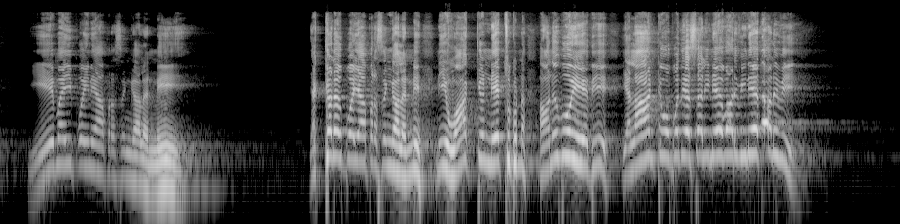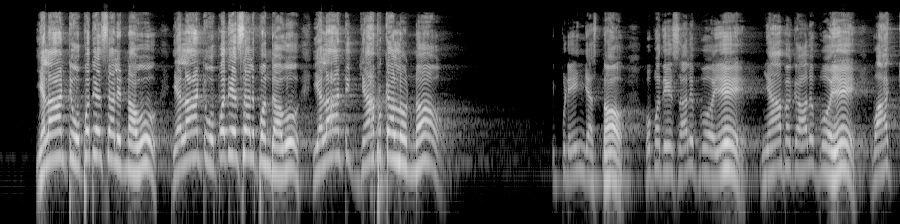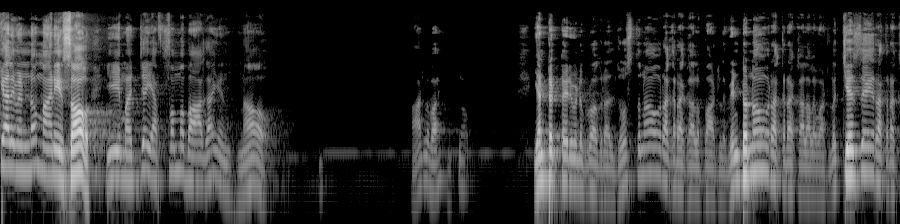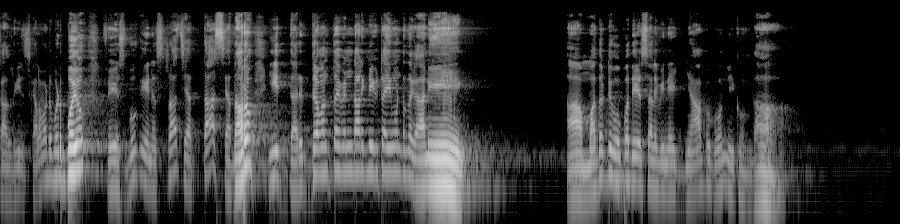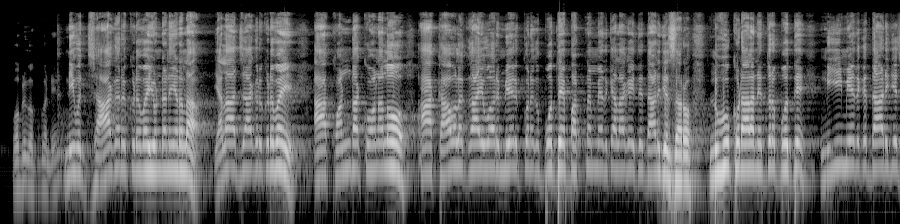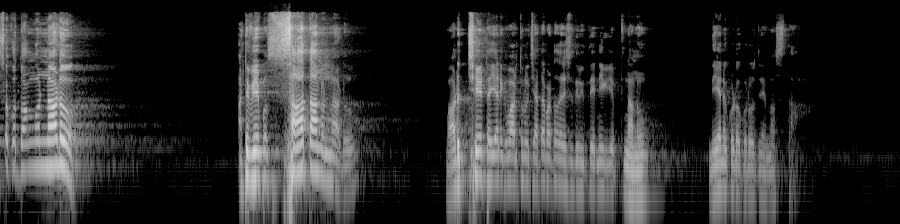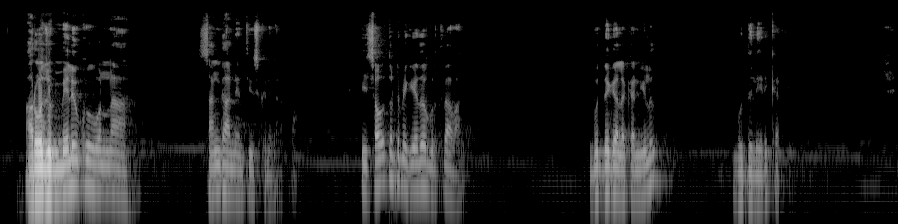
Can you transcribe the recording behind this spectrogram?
ఏమైపోయినాయి ఆ ప్రసంగాలన్నీ? ఎక్కడ పోయి ఆ ప్రసంగాలన్నీ? నీ వాక్యం నేర్చుకున్న అనుభవం ఏది? ఎలాంటి ఉపదేశాలు వినేవాడు? వినేదానివి. ఎలాంటి ఉపదేశాలు విన్నావు? ఎలాంటి ఉపదేశాలు పొందావు? ఎలాంటి జ్ఞాపకాల్లో ఉన్నావు? ఇప్పుడు ఏం చేస్తున్నావు? ఉపదేశాలు పోయే జ్ఞాపకాలు పోయే వాక్యాలు వినడం మానేసావు ఈ మధ్య ఎఫ్ఎమ్ బాగా వింటున్నావు. పాటలు బాగా వింటున్నావు. ఎంటర్టైన్మెంట్ ప్రోగ్రాలు చూస్తున్నావు రకరకాల పాటలు వింటున్నావు రకరకాల అలవాట్లు వచ్చేసాయి రకరకాల రీల్స్కి అలవాటు పడిపోయావు. ఫేస్బుక్ ఇన్స్టా చెత్త చెదారం ఈ దరిద్రం అంతా వినడానికి నీకు టైం ఉంటుంది కానీ ఆ మొదటి ఉపదేశాలు వినే జ్ఞాపకం నీకుందా? ఓపెన్ ఒప్పుకోండి. నీవు జాగరూకుడివై ఉండని ఎడల. ఎలా జాగరూకుడివై? ఆ కొండ కోనలో ఆ కావలకాయ వారు మేలుకొనకపోతే పట్నం మీదకి ఎలాగైతే దాడి చేశారో నువ్వు కూడా అలా నిద్రపోతే నీ మీదకి దాడి చేసి ఒక దొంగ ఉన్నాడు. అటువైపు సాతానున్నాడు. వాడు చేటయ్యానికి వాడుతూ నువ్వు చెట్టబట్ట తెలిసి తిరిగితే నీకు చెప్తున్నాను. నేను కూడా ఒకరోజు నేను వస్తా. ఆ రోజు మెలుకు ఉన్న సంఘాన్ని నేను తీసుకుని వెళ్తా. ఈ చదువుతుంటే మీకు ఏదో గుర్తు రావాలి. బుద్ధి గల కన్యలు బుద్ధి లేని కన్యలు.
